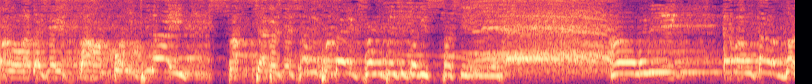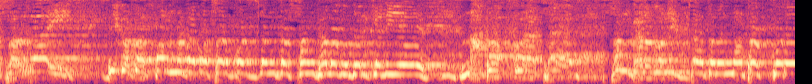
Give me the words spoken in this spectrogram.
বাংলাদেশে ইসলাম পন্থীরাই সবচেয়ে বেশি সাম্প্রদায়িক সম্প্রীতিতে বিশ্বাসী। আওয়ামী লীগ এবং তার দোসররাই বিগত পনেরোটা বছর পর্যন্ত সংখ্যালঘুদেরকে নিয়ে নাটক করেছে। সংখ্যালঘু নির্যাতনের নাটক করে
